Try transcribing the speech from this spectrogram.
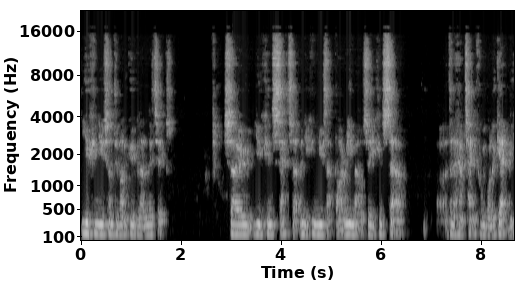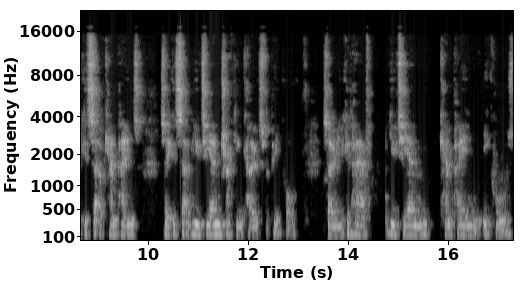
You can use something like Google Analytics. So you can set up, and you can use that via email. So you can set up, I don't know how technical we want to get, but you could set up campaigns. So you could set up UTM tracking codes for people. So you could have UTM campaign equals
